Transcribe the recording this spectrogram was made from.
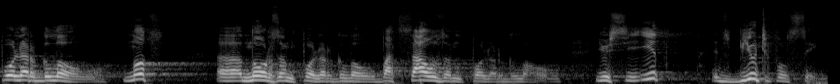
polar glow, not uh, northern polar glow, but southern polar glow. You see it, it's beautiful thing.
